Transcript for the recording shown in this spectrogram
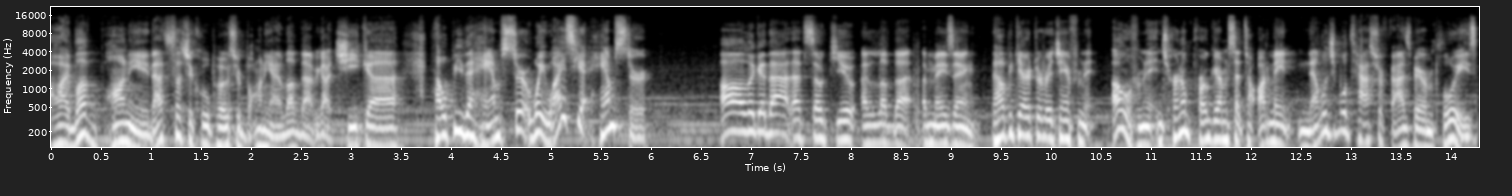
Oh, I love Bonnie. That's such a cool poster. Bonnie, I love that. We got Chica, Helpy the hamster. Wait, why is he a hamster? Oh, look at that. That's so cute. I love that. Amazing. The Helpy character originated from an, oh, from an internal program set to automate knowledgeable tasks for Fazbear employees,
